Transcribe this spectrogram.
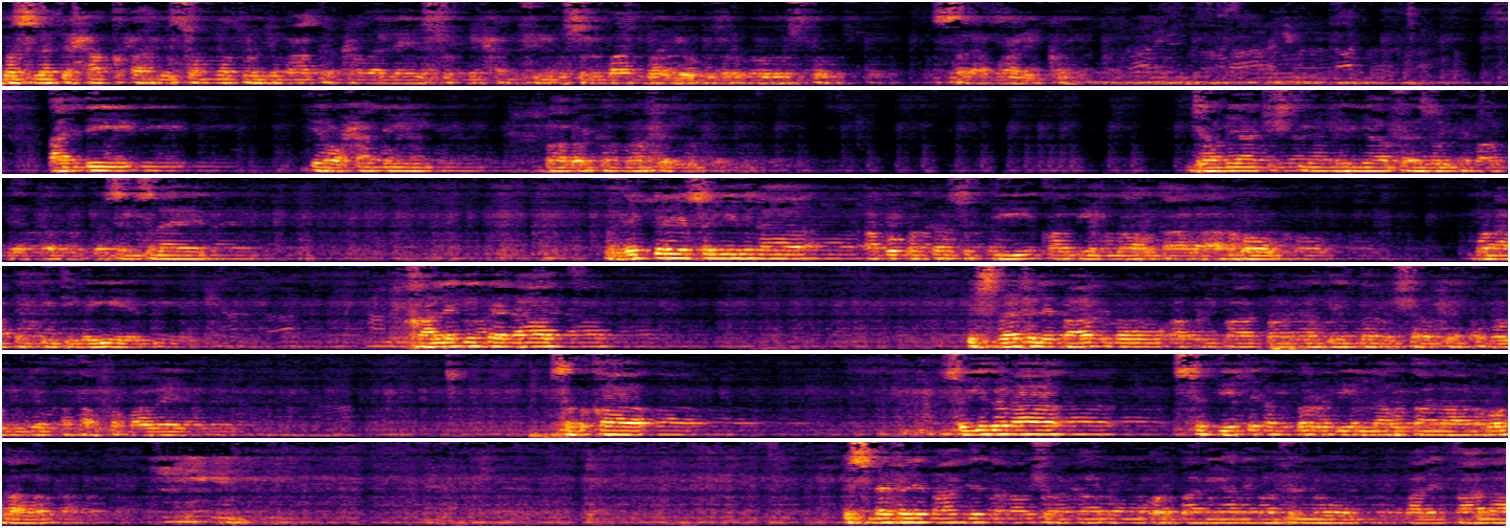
و سامعین مسلک حق اہل سنت و جماعت رکھنے والے سنی حنفی مسلمان بھائیوں بزرگوں دوستوں، السلام علیکم۔ آج دی روحانی بابر کا محفل جامعہ چشتیہ مہیا فیض الامام دے اندر کا سلسلہ ہے۔ ذکر سیدنا ابو بکر صدیق رضی اللہ تعالی عنہ منعقد کی تھی گئی ہے۔ خالق کائنات اس محفل پاک نو اپنی پاک بارگاہ کے اندر شرف قبولیت عطا فرماوے۔ صدقہ سیدنا صدیق اکبر رضی اللہ تعالی عنہ دا۔ اس محفل پاک کے تمام شرکانوں اور بانیان محفل نو مالک تعالی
